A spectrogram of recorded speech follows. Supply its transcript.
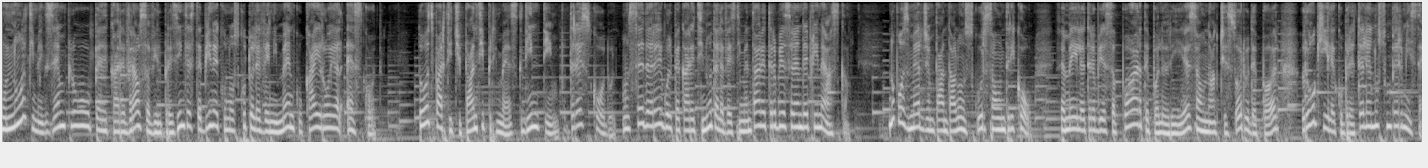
Un ultim exemplu pe care vreau să vi-l prezint este bine cunoscutul eveniment cu cai Royal Ascot. Toți participanții primesc, din timp, dress codul, un set de reguli pe care ținutele vestimentare trebuie să le îndeplinească. Nu poți merge în pantalon scurs sau în tricou. Femeile trebuie să poarte pălărie sau un accesoriu de păr, rochiile cu bretele nu sunt permise.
